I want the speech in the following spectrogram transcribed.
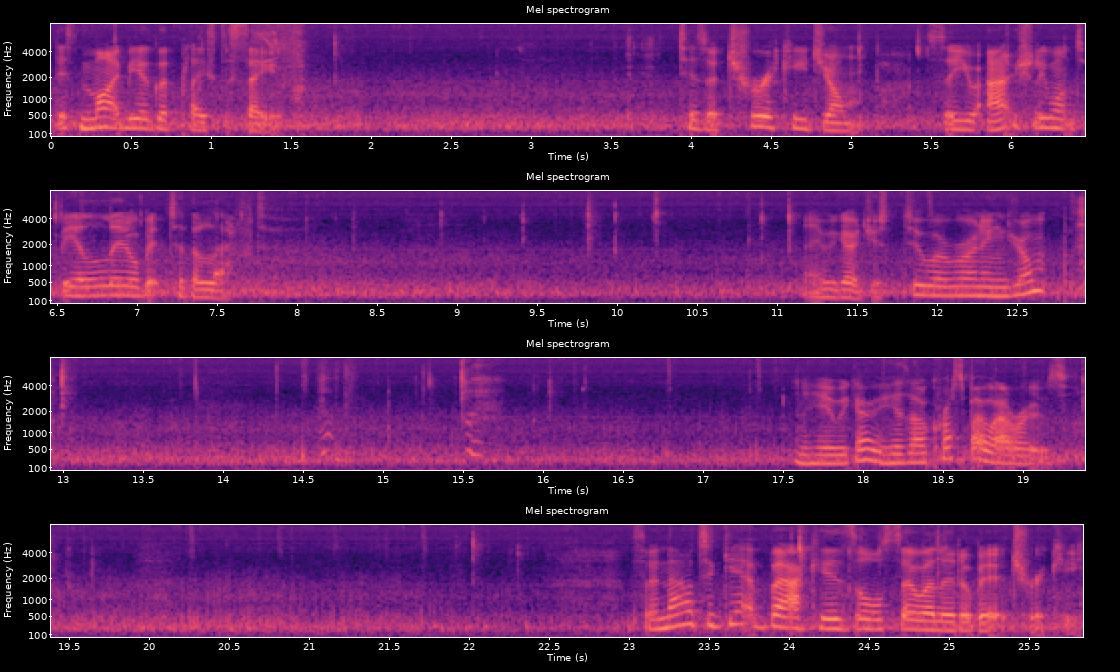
This might be a good place to save is a tricky jump, so you actually want to be a little bit to the left. There we go, just do a running jump. And here we go, here's our crossbow arrows. So now to get back is also a little bit tricky.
